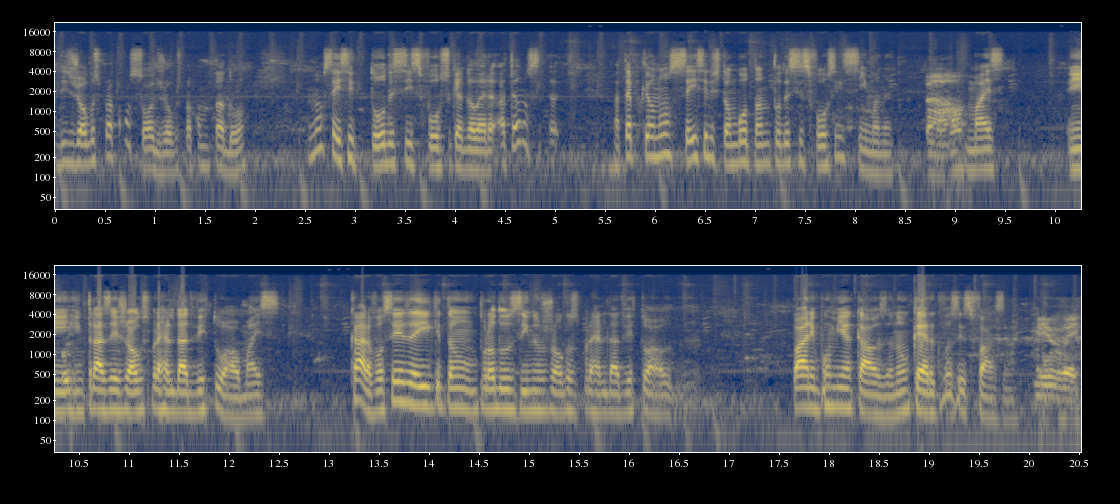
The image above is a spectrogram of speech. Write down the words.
de jogos pra console, jogos pra computador. Não sei se todo esse esforço que a galera. Até, eu não até porque eu não sei se eles estão botando todo esse esforço em cima, né? Não. mas em, em trazer jogos pra realidade virtual, mas cara, vocês aí que estão produzindo jogos pra realidade virtual, parem por minha causa, não quero que vocês façam. Meu, velho.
